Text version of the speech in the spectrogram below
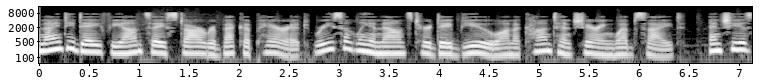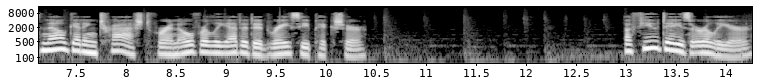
90 Day Fiancé star Rebecca Parrott recently announced her debut on a content-sharing website, and she is now getting trashed for an overly edited racy picture. A few days earlier,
